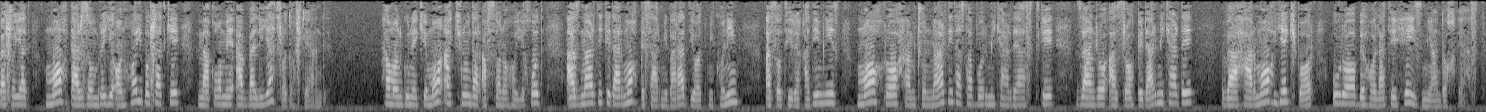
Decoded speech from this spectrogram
و شاید ماه در زمره آنهایی باشد که مقام اولیت را داشتهاند همان گونه که ما اکنون در افسانه های خود از مردی که در ماه به سر می‌برد یاد می‌کنیم اساطیر قدیم نیز ماه را همچون مردی تصور می کرده است که زن را از راه به در می کرده و هر ماه یک بار او را به حالت حیز می انداخته است.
